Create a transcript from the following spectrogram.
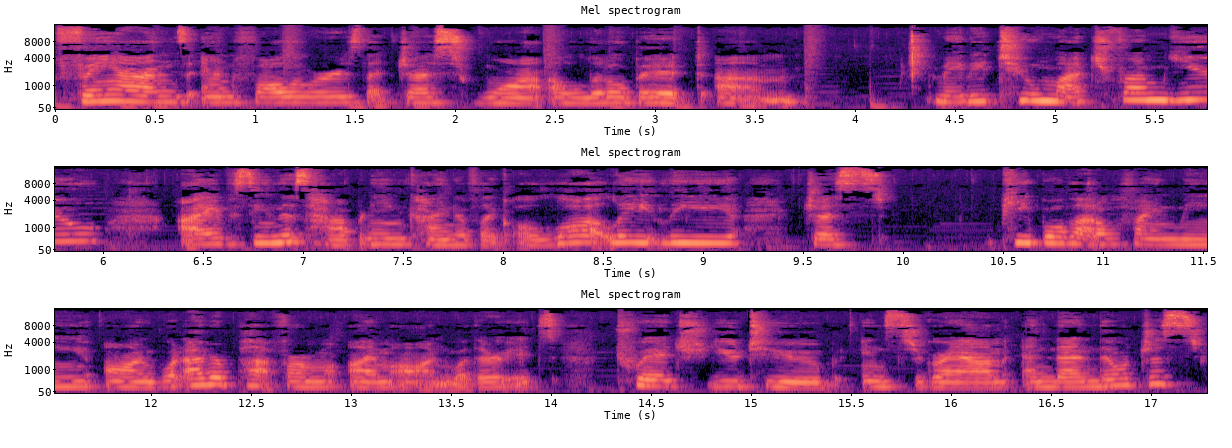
fans and followers that just want a little bit um, maybe too much from you. I've seen this happening kind of like a lot lately, just people that'll find me on whatever platform I'm on, whether it's Twitch, YouTube, Instagram, and then they'll just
